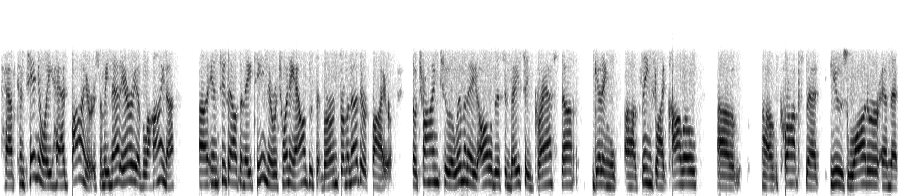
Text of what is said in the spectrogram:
have continually had fires. I mean, that area of Lahaina uh, in 2018, there were 20 houses that burned from another fire. So, trying to eliminate all of this invasive grass stuff, getting uh, things like kalo, uh, uh, crops that use water and that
